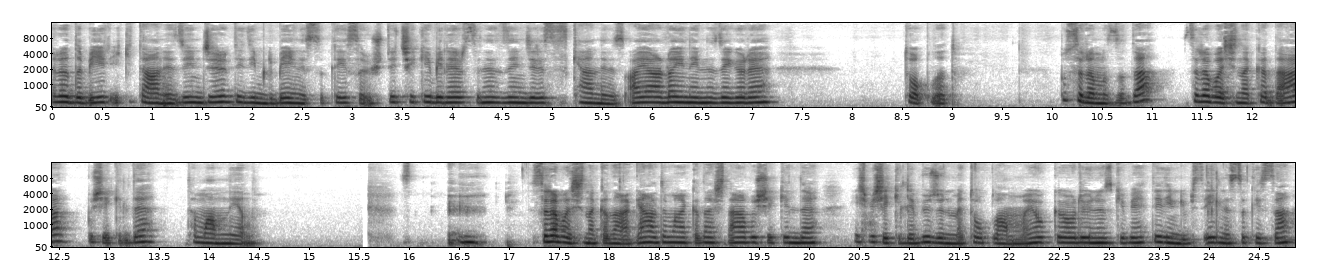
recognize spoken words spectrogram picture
Arada bir iki tane zincir dediğim gibi eliniz sıkıysa üçte çekebilirsiniz. Zinciri siz kendiniz ayarlayın elinize göre. Topladım. Bu sıramızı da sıra başına kadar bu şekilde tamamlayalım. sıra başına kadar geldim arkadaşlar bu şekilde. Hiçbir şekilde büzülme, toplanma yok gördüğünüz gibi. Dediğim gibi eliniz sıkıysa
